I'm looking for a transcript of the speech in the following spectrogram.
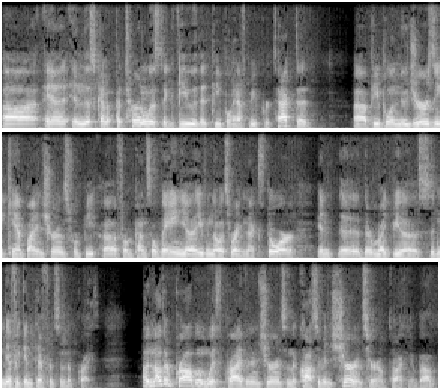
Uh, and in this kind of paternalistic view that people have to be protected. Uh, people in New Jersey can't buy insurance from uh, from Pennsylvania, even though it's right next door, and uh, there might be a significant difference in the price. Another problem with private insurance and the cost of insurance here I'm talking about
